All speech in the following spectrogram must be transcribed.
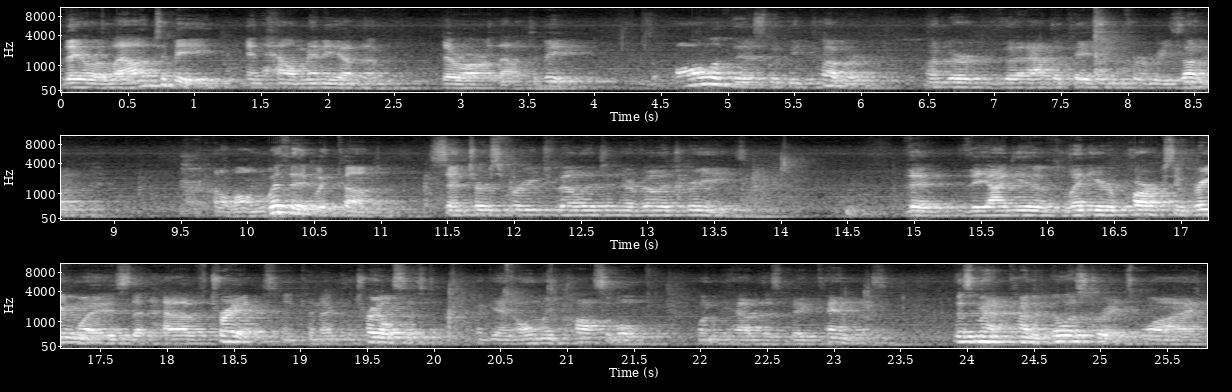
they are allowed to be and how many of them there are allowed to be. So all of this would be covered under the application for rezoning. And along with it would come centers for each village and their village greens. The, the idea of linear parks and greenways that have trails and connect the trail system. Again, only possible when we have this big canvas. This map kind of illustrates why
